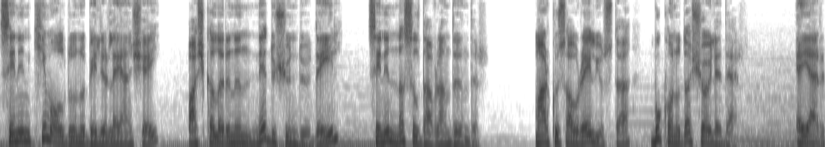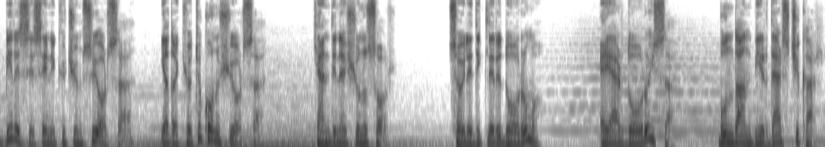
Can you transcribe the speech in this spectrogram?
Senin kim olduğunu belirleyen şey, başkalarının ne düşündüğü değil, senin nasıl davrandığındır. Marcus Aurelius da bu konuda şöyle der. Eğer birisi seni küçümsüyorsa ya da kötü konuşuyorsa, kendine şunu sor. Söyledikleri doğru mu? Eğer doğruysa, bundan bir ders çıkar.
